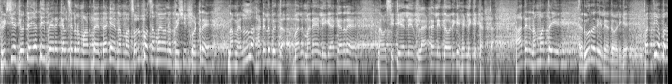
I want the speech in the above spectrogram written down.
ಕೃಷಿಯ ಜೊತೆ ಜೊತೆ ಬೇರೆ ಕೆಲಸಗಳು ಮಾಡ್ತಾ ಇದ್ದಾಗೆ ನಮ್ಮ ಸ್ವಲ್ಪ ಸಮಯವನ್ನು ಕೃಷಿಗೆ ಕೊಟ್ಟರೆ ನಮ್ಮೆಲ್ಲ ಹಡಲು ಬಿದ್ದ. ಬಲ್ ಮನೆಯಲ್ಲಿ ಈಗ ಯಾಕಂದರೆ ನಾವು ಸಿಟಿಯಲ್ಲಿ ಫ್ಲ್ಯಾಟಲ್ಲಿ ಇದ್ದವರಿಗೆ ಹೇಳಲಿಕ್ಕೆ ಕಷ್ಟ. ಆದರೆ ನಮ್ಮಂಥ ಈ ರೂರಲ್ ಏರಿಯಾದವರಿಗೆ ಪ್ರತಿಯೊಬ್ಬರ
